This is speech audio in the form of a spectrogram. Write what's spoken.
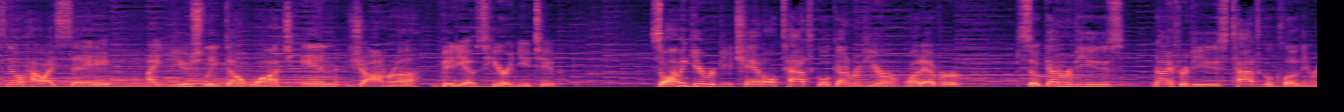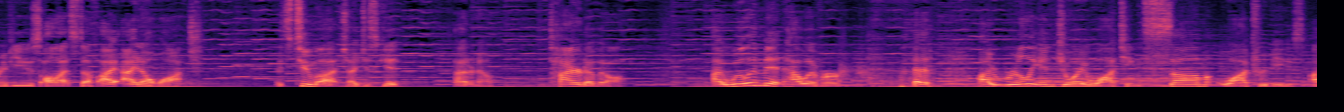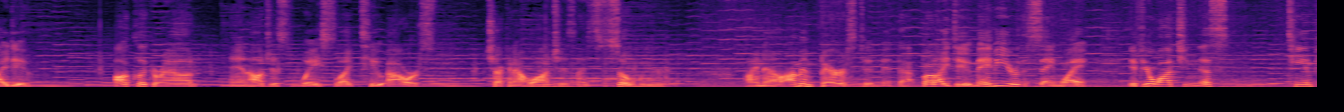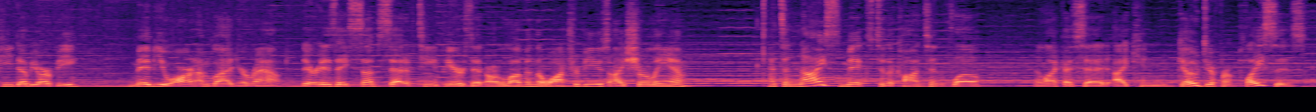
guys know how I say I usually don't watch in genre videos here at YouTube. So I'm a gear review channel, tactical gun reviewer, whatever. So gun reviews, knife reviews, tactical clothing reviews, all that stuff. I, I don't watch. It's too much. I just get, I don't know, tired of it all. I will admit, however, that I really enjoy watching some watch reviews. I do. I'll click around and I'll just waste like two hours checking out watches. It's so weird. I know, I'm embarrassed to admit that, but I do. Maybe you're the same way. If you're watching this TNP WRV, maybe you are, and I'm glad you're around. There is a subset of TNPers that are loving the watch reviews. I surely am. It's a nice mix to the content flow, and like I said, I can go different places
